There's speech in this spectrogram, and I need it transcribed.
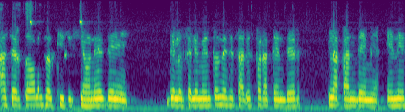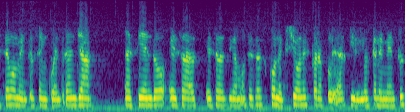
a hacer todas las adquisiciones de, de los elementos necesarios para atender la pandemia. En este momento se encuentran ya haciendo esas, esas, digamos, esas conexiones para poder adquirir los elementos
